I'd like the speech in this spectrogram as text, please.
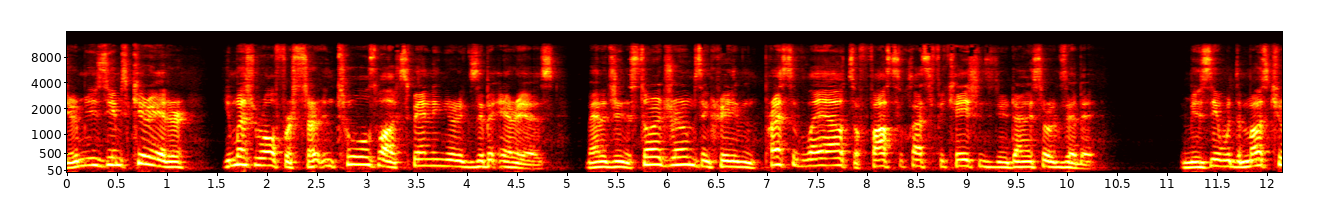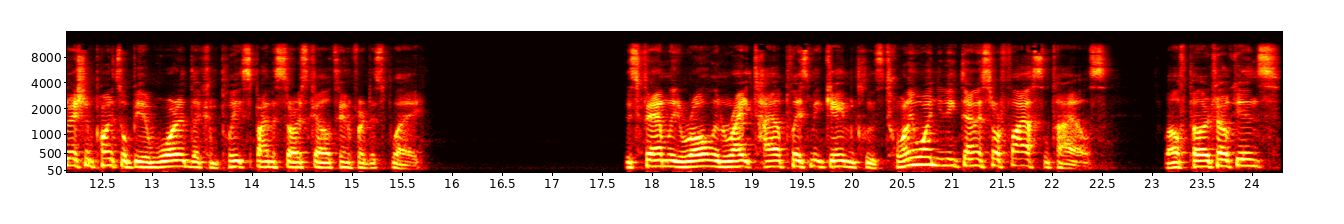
your museum's curator, you must roll for certain tools while expanding your exhibit areas, managing the storage rooms, and creating impressive layouts of fossil classifications in your dinosaur exhibit. The museum with the most curation points will be awarded the complete Spinosaurus skeleton for display. This family roll and write tile placement game includes 21 unique dinosaur fossil tiles, 12 pillar tokens,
